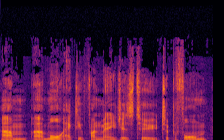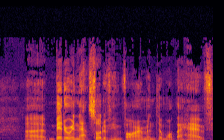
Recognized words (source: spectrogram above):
um, uh, more active fund managers to to perform uh, better in that sort of environment than what they have.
